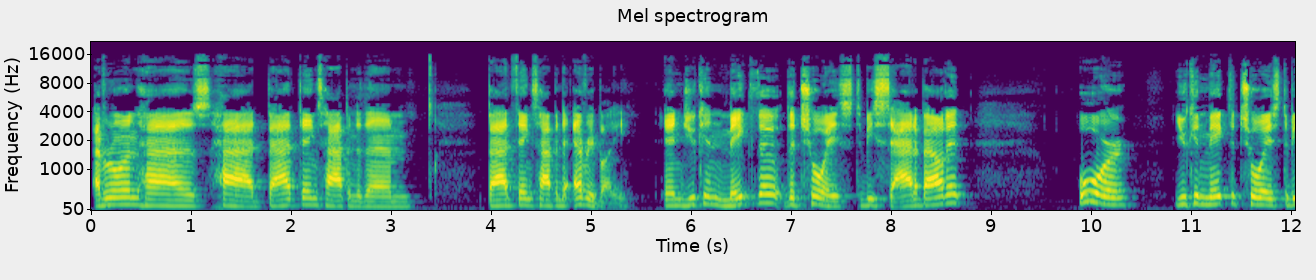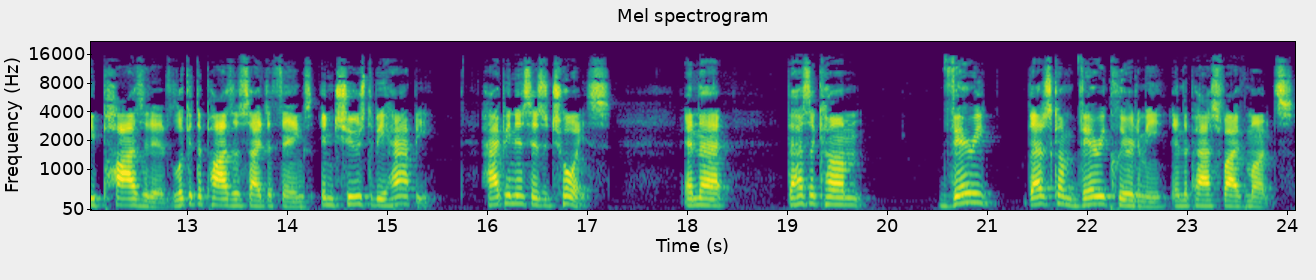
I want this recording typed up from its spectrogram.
Everyone has had bad things happen to them. Bad things happen to everybody. And you can make the, the choice to be sad about it, or you can make the choice to be positive, look at the positive sides of things, and choose to be happy. Happiness is a choice. And that that has come very that has come very clear to me in the past 5 months.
